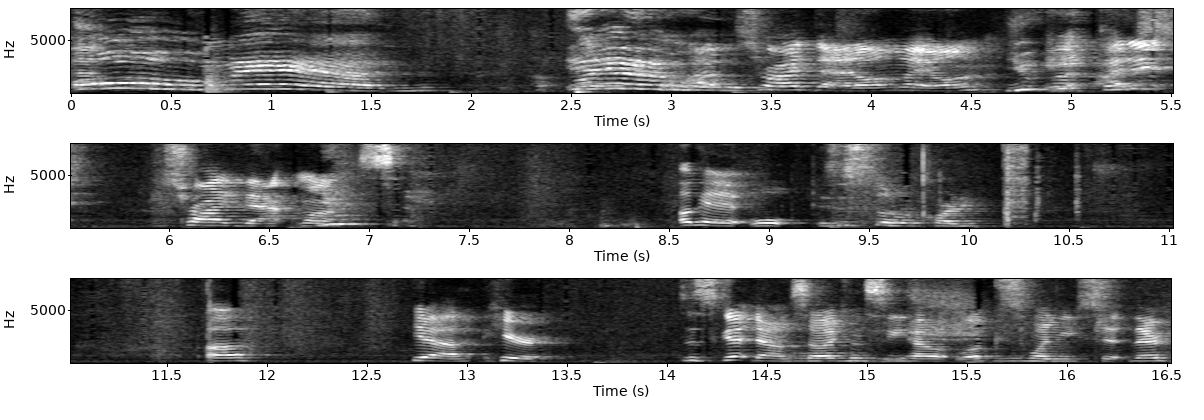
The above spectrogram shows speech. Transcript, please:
Oh man! Ew! I've tried that on my own. You ate I this? didn't try that much. You- Okay, well, Is this still recording? uh, yeah, here. Just get down so I can see how it looks when you sit there.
